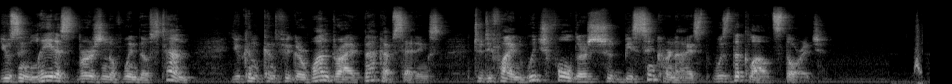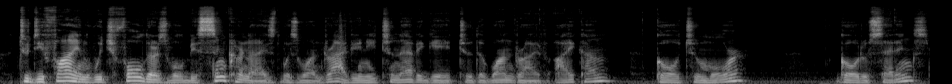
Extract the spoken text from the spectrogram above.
Using latest version of Windows 10, you can configure OneDrive backup settings to define which folders should be synchronized with the cloud storage. To define which folders will be synchronized with OneDrive, you need to navigate to the OneDrive icon, go to More, go to Settings,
